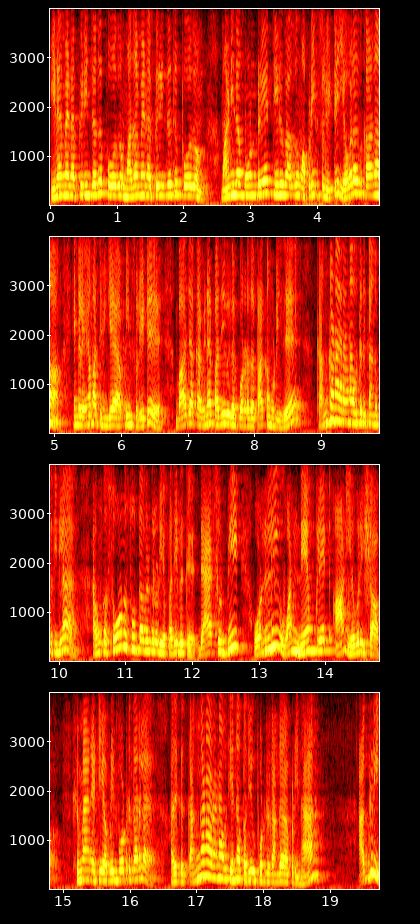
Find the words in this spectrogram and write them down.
இனமென பிரிந்தது போதும் மதமென பிரிந்தது போதும் மனிதம் ஒன்றே தீர்வாகும் அப்படின்னு சொல்லிட்டு எவ்வளவு காலம் எங்களை ஏமாத்துவீங்க அப்படின்னு சொல்லிட்டு பாஜகவினர் பதிவுகள் போடுறதை பார்க்க முடியுது. கங்கனா ராணாவத் இருக்காங்க பார்த்தீங்களா? அவங்க சோனு சூத் அவர்களுடைய பதிவுக்கு there should be only one name plate on every shop humanity அப்படின்னு போட்டிருந்தாருல. அதுக்கு கங்கனா ராணாவத் என்ன பதிவு போட்டிருக்காங்க அப்படின்னா அக்ரி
